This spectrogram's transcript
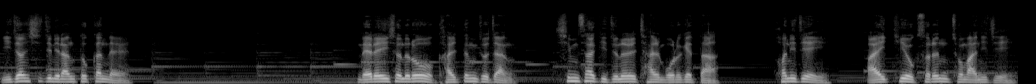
이전 시즌이랑 똑같네. 내레이션으로 갈등 조장, 심사 기준을 잘 모르겠다. 허니제이, IT 욕설은 좀 아니지.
